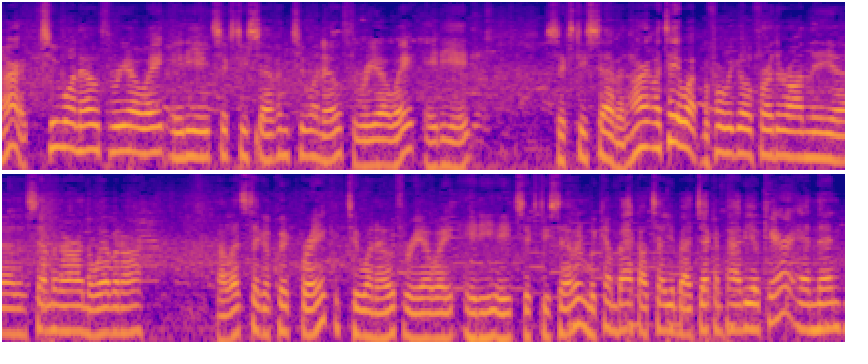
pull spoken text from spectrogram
All right, oh, 210 308 8867. 210 308 8867. All right, I'll tell you what, before we go further on the, uh, the seminar and the webinar, uh, let's take a quick break. oh, 210 308 8867. When we come back, I'll tell you about deck and patio care, and then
